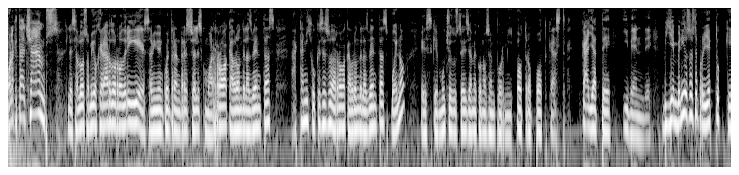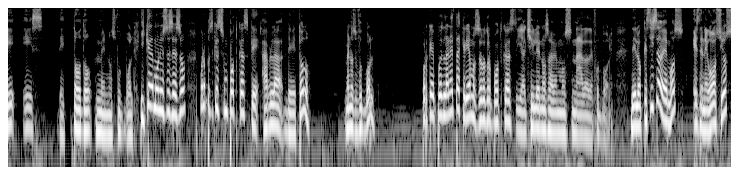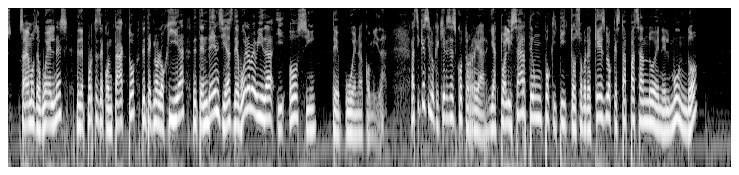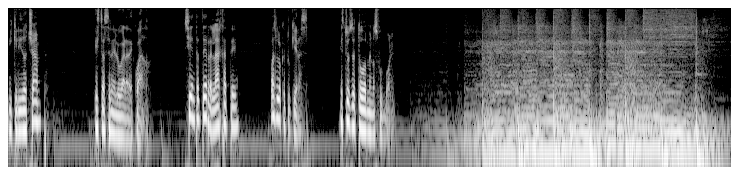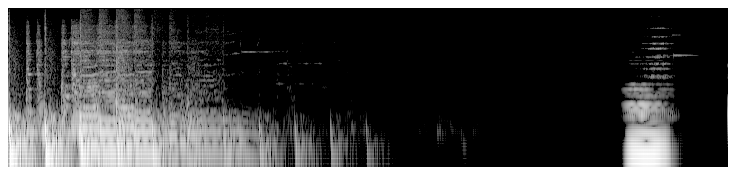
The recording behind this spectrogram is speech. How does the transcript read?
Hola, ¿qué tal, champs? Les saludo a su amigo Gerardo Rodríguez. A mí me encuentran en redes sociales como arroba cabrón de las ventas. Acá, hijo, ¿qué es eso de arroba cabrón de las ventas? Bueno, es que muchos de ustedes ya me conocen por mi otro podcast, Cállate y Vende. Bienvenidos a este proyecto que es de todo menos fútbol. ¿Y qué demonios es eso? Bueno, pues que es un podcast que habla de todo, menos de fútbol. Porque pues la neta queríamos hacer otro podcast y al Chile no sabemos nada de fútbol. De lo que sí sabemos es de negocios, sabemos de wellness, de deportes de contacto, de tecnología, de tendencias, de buena bebida y, oh sí, de buena comida. Así que si lo que quieres es cotorrear y actualizarte un poquitito sobre qué es lo que está pasando en el mundo, mi querido champ, estás en el lugar adecuado. Siéntate, relájate, haz lo que tú quieras. Esto es de todo menos fútbol.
